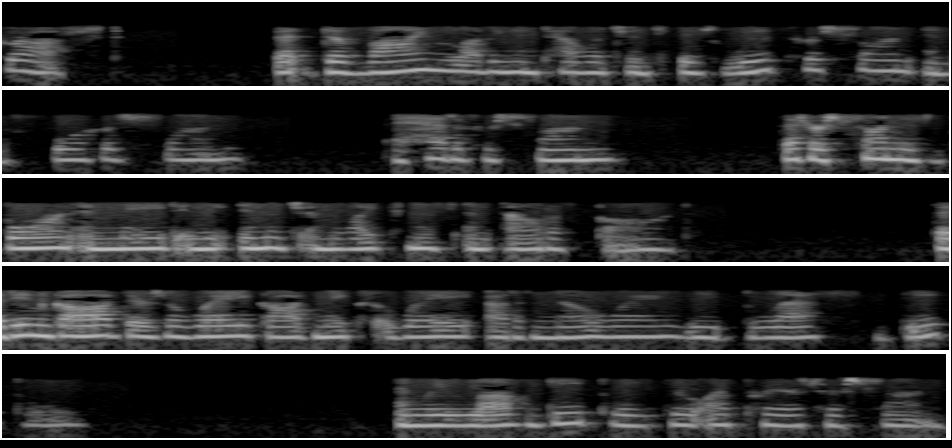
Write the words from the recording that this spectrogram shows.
trust that divine loving intelligence is with her son and for her son, ahead of her son, that her son is born and made in the image and likeness and out of God that in God there's a way, God makes a way out of no way. We bless deeply. And we love deeply through our prayers her son.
